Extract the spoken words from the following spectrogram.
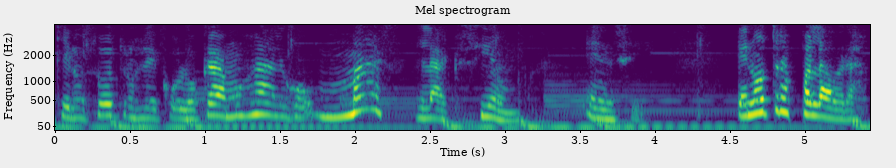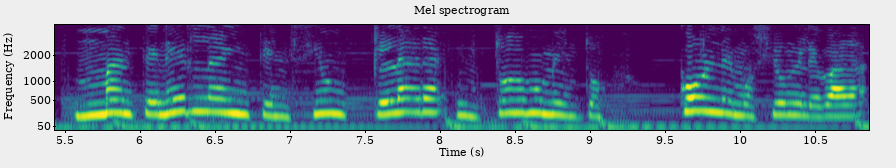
que nosotros le colocamos a algo más la acción en sí. En otras palabras, mantener la intención clara en todo momento con la emoción elevada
